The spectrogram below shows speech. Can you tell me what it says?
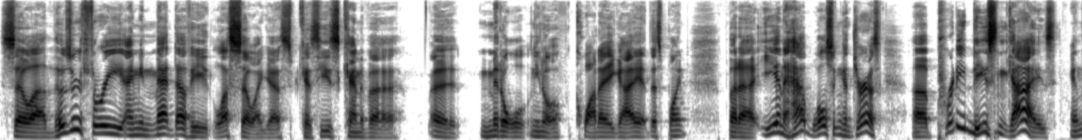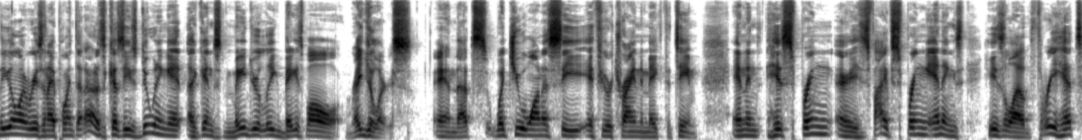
So uh, those are three. I mean, Matt Duffy less so, I guess, because he's kind of a, a middle, you know, quad A guy at this point. But uh, Ian Happ, Willson Contreras, uh, pretty decent guys. And the only reason I point that out is because he's doing it against Major League Baseball regulars. and that's what you want to see if you're trying to make the team. And in his spring or his five spring innings, he's allowed three hits,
